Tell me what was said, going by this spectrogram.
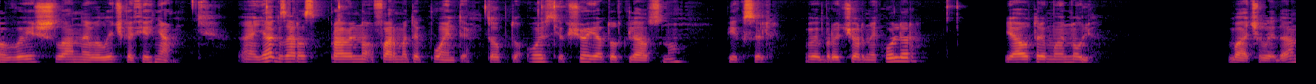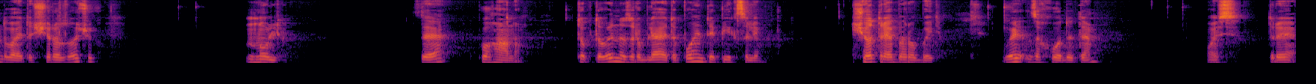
вийшла невеличка фігня. Е, як зараз правильно фармити поінти? Тобто, ось, якщо я тут клясну піксель, виберу чорний колір, я отримую 0. Бачили, да? Давайте ще разочок. 0. Це погано. Тобто ви не заробляєте поінти пікселі. Що треба робити? Ви заходите. Ось три,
